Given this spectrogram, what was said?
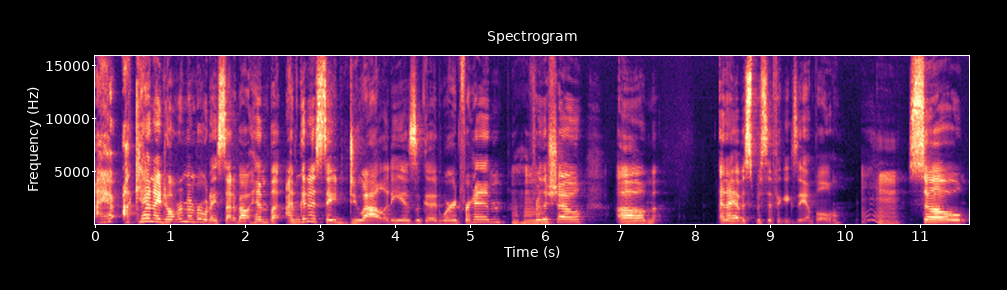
I again, I don't remember what I said about him, but I'm gonna say duality is a good word for him for the show. Um, and I have a specific example. So,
